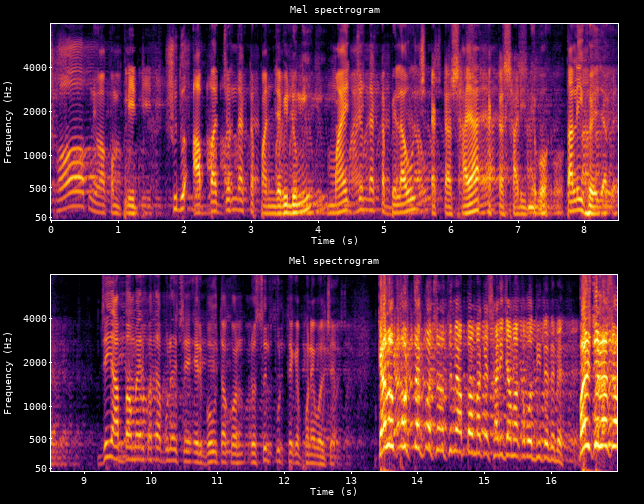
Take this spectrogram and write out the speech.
সব নেওয়া কমপ্লিট শুধু আব্বার জন্য একটা পাঞ্জাবি লুঙ্গি, মায়ের জন্য একটা ব্লাউজ, একটা সায়া, একটা শাড়ি নেব। তাহলেই হয়ে যাবে। যেই আব্বা মায়ের কথা বলেছে, এর বউ তখন রসুলপুর থেকে ফোনে বলছে, কেন প্রত্যেক বছর তুমি আব্বা আমাকে শাড়ি, জামা কাপড় দিতে দেবে? বাড়ি চলে আসো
